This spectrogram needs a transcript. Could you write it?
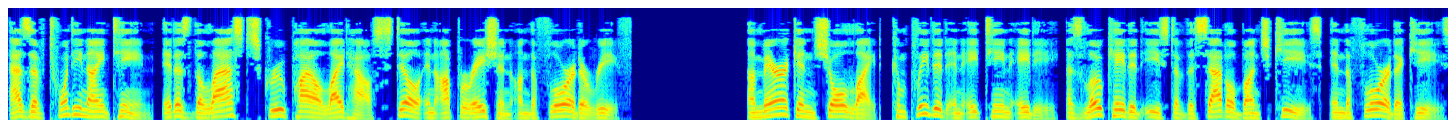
As of 2019, it is the last screw pile lighthouse still in operation on the Florida Reef. American Shoal Light, completed in 1880, is located east of the Saddle Bunch Keys, in the Florida Keys.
